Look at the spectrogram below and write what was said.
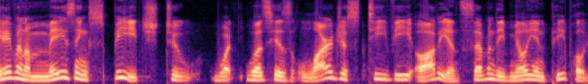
gave an amazing speech to what was his largest TV audience 70 million people.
